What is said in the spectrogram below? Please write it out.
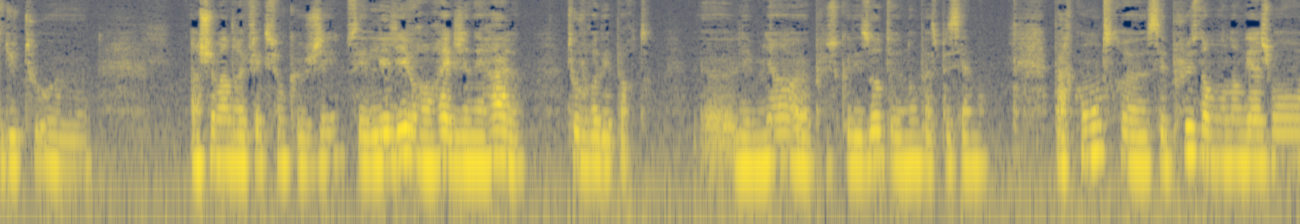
du tout euh, un chemin de réflexion que j'ai. C'est les livres en règle générale t'ouvrent des portes. Euh, les miens, euh, plus que les autres, non pas spécialement. Par contre, euh, c'est plus dans mon engagement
